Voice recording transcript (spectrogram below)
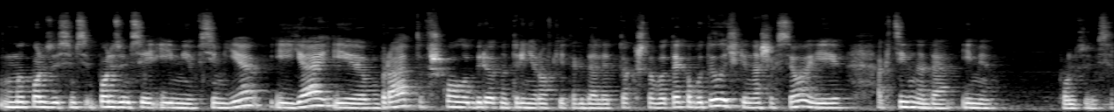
Мы пользуемся, пользуемся ими в семье, и я, и брат в школу берет на тренировки и так далее. Так что вот эко-бутылочки наше все, и активно, да, ими пользуемся.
